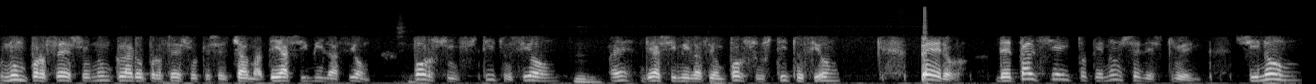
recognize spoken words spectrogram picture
nun proceso, nun claro proceso que se chama de asimilación sí. por sustitución mm. eh, de asimilación por sustitución pero de tal xeito que non se destruen, senón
